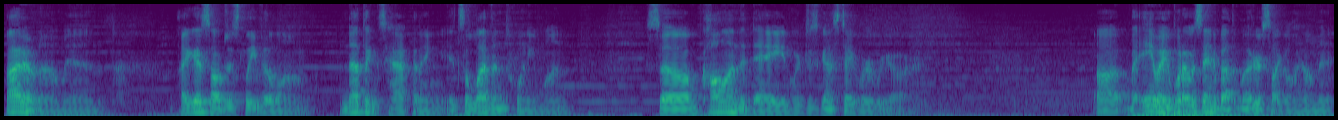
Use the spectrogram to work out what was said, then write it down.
I don't know, man. I guess I'll just leave it alone. Nothing's happening. It's 11:21. So I'm calling the day and we're just going to stay where we are. Uh, but anyway, what I was saying about the motorcycle helmet,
